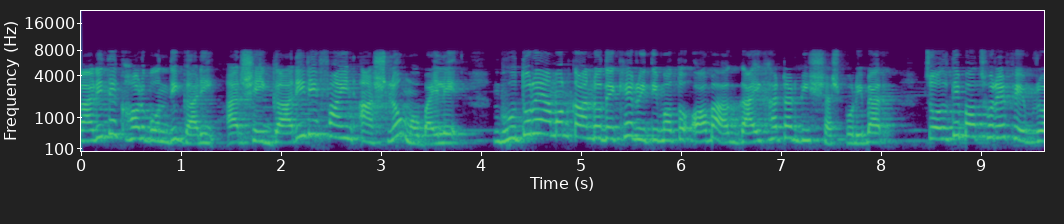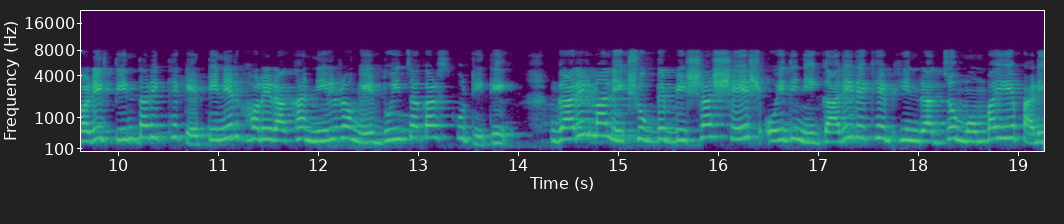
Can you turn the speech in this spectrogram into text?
বাড়িতে ঘরবন্দি গাড়ি, আর সেই গাড়িরই ফাইন আসলো মোবাইলে। ভুতুরে এমন কাণ্ড দেখে রীতিমতো অবাক গাইঘাটার বিশ্বাস পরিবার। চলতি বছরের ফেব্রুয়ারির তিন তারিখ থেকে টিনের ঘরে রাখা নীল রঙের দুই চাকার স্কুটিটি গাড়ির মালিক সুখদেব বিশ্বাস শেষ ওই দিনই গাড়ি রেখে ভিন রাজ্য মুম্বাইয়ে পাড়ি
